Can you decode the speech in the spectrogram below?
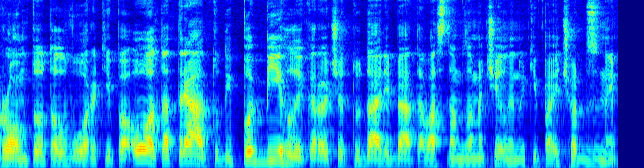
Rome Total War, типа, от отряд туди, побігли, коротше, туди, ребята, вас там замочили, ну, типа, і чорт з ним.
